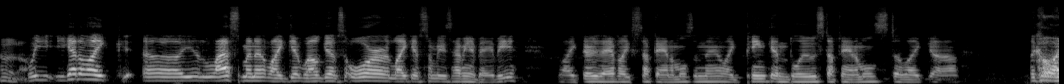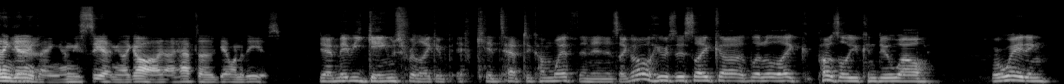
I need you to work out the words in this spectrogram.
I don't know. Well, you, you gotta like uh last minute like get well gifts, or like if somebody's having a baby, like they they have like stuffed animals in there, like pink and blue stuffed animals to like uh like oh I didn't get Yeah. anything, and you see it and you're like oh I I have to get one of these. Yeah, maybe games for like if, if kids have to come with, and then it's like, oh, here's this like uh, little like puzzle you can do while we're waiting.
